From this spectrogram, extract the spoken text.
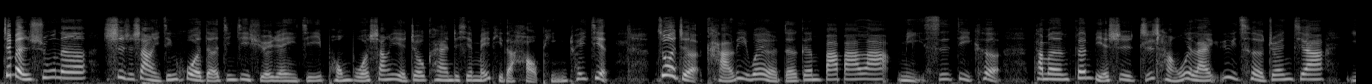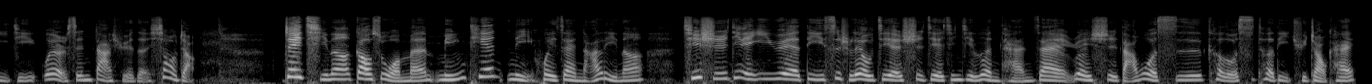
这本书呢，事实上已经获得《经济学人》以及《彭博商业周刊》这些媒体的好评推荐。作者卡利威尔德跟芭芭拉米斯蒂克，他们分别是职场未来预测专家以及威尔森大学的校长。这一期呢，告诉我们明天你会在哪里呢？其实今年一月，第四十六届世界经济论坛在瑞士达沃斯克罗斯特地区召开。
